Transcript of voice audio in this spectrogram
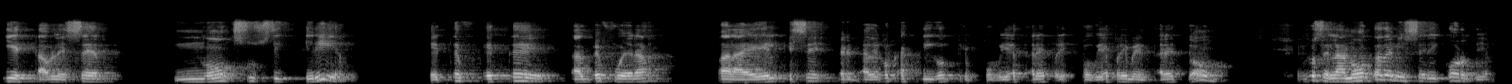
y establecer no subsistiría. Este, este tal vez fuera para él ese verdadero castigo que podía, estar, podía experimentar este hombre. Entonces, la nota de misericordia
